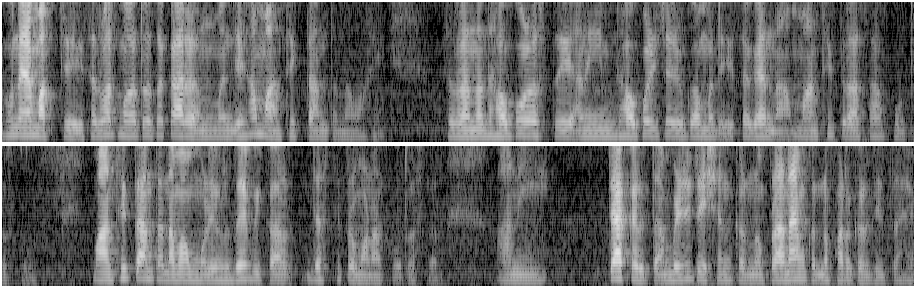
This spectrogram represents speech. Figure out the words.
होण्यामागचे सर्वात महत्त्वाचं कारण म्हणजे हा मानसिक ताणतणाव आहे. सर्वांना धावपळ असते आणि धावपळीच्या युगामध्ये सगळ्यांना मानसिक त्रास हा होत असतो. मानसिक ताणतणावामुळे हृदयविकार जास्त प्रमाणात होत असतात. आणि त्याकरिता मेडिटेशन करणं प्राणायाम करणं फार गरजेचं आहे.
